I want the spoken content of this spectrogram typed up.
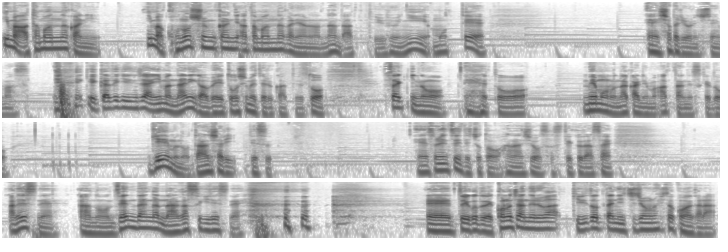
今頭の中に今この瞬間に頭の中にあるのは何だっていうふうに思ってえー、喋るようにしています。結果的にじゃあ今何がウェイトを占めてるかっていうとさっきのえっ、ー、とメモの中にもあったんですけどゲームの断捨離です、えー、それについてちょっとお話をさせてください。あれですね。あの前段が長すぎですね。えー、ということでこのチャンネルは切り取った日常の一コマから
